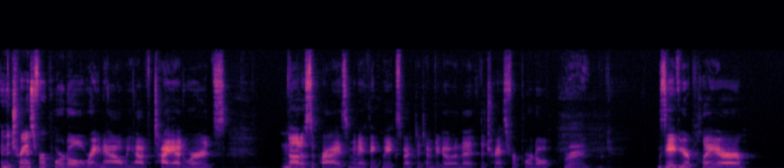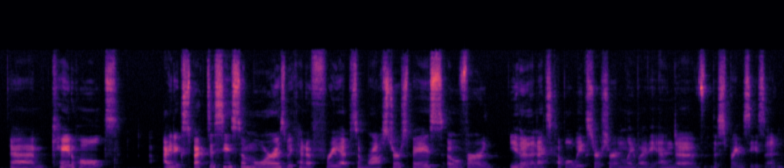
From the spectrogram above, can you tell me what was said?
In the transfer portal right now, we have Ty Edwards. Not a surprise. I mean, I think we expected him to go in the, the transfer portal. Right. Xavier Player, um, Cade Holt. I'd expect to see some more as we kind of free up some roster space over either the next couple of weeks or certainly by the end of the spring season.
